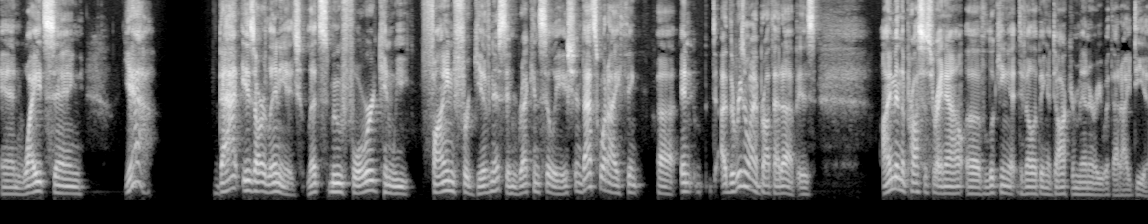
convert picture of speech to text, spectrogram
And white saying yeah that is our lineage. Let's move forward. Can we find forgiveness and reconciliation? That's what i think uh, and the reason why i brought that up is i'm in the process right now of looking at developing a documentary with that idea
